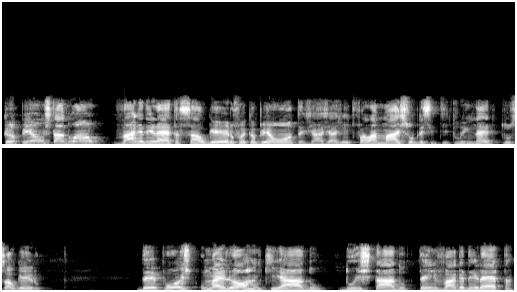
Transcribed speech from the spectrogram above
campeão estadual, vaga direta. Salgueiro foi campeão ontem. Já já a gente fala mais sobre esse título inédito do Salgueiro. Depois, o melhor ranqueado do estado tem vaga direta.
